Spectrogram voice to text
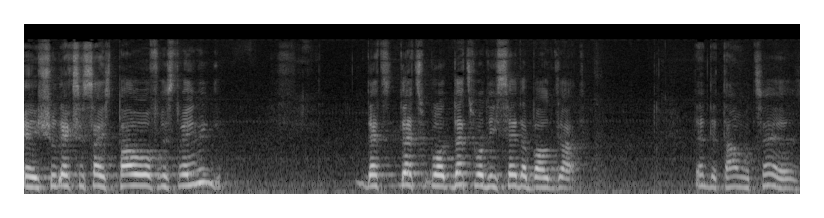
uh, should exercise power of restraining. That's, that's, what, that's what he said about God. Then the Talmud says,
